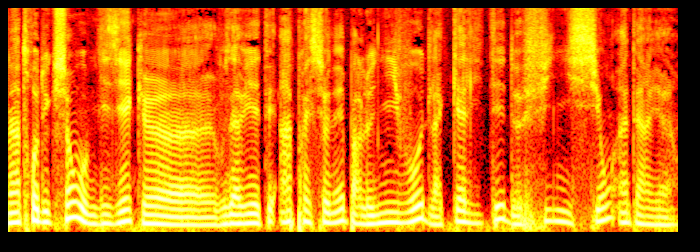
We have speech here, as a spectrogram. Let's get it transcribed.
introduction, vous me disiez que euh, vous aviez été impressionné par le niveau de la qualité de finition intérieure.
